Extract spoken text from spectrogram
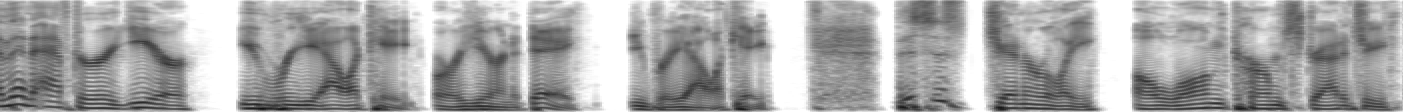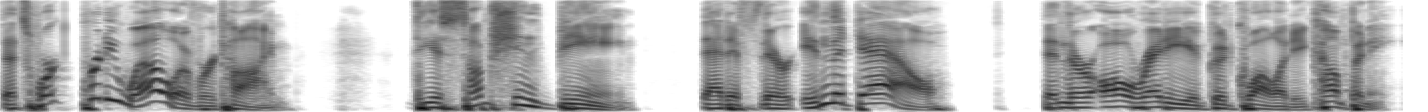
And then after a year, you reallocate, or a year and a day, you reallocate. This is generally a long term strategy that's worked pretty well over time. The assumption being that if they're in the Dow, then they're already a good quality company.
